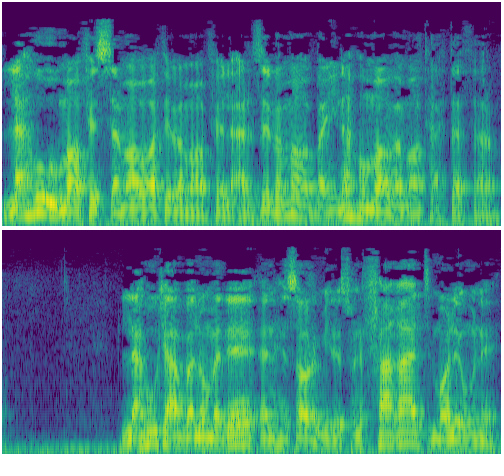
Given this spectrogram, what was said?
لهو ما فی السماوات و ما فی الارض و ما بینهما و ما تحت الثرا. لهو که اول اومده انحصار میرسونه. فقط مال اونه.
